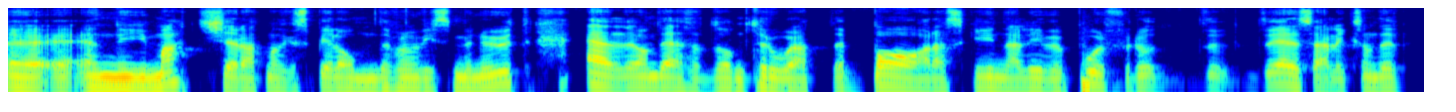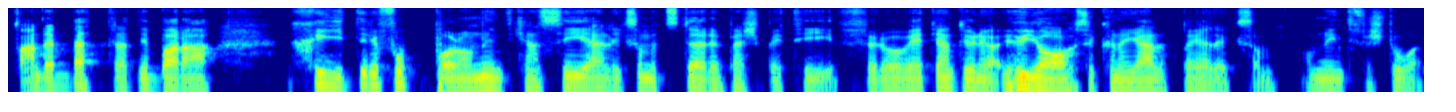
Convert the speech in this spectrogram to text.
eh, en ny match eller att man ska spela om det från en viss minut, eller om det är så att de tror att det bara ska gynna Liverpool. För då, då, då är det så här, liksom, det, fan, det är bättre att ni bara skiter i fotboll om ni inte kan se liksom, ett större perspektiv. För då vet jag inte hur jag, hur jag ska kunna hjälpa er, liksom, om ni inte förstår.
